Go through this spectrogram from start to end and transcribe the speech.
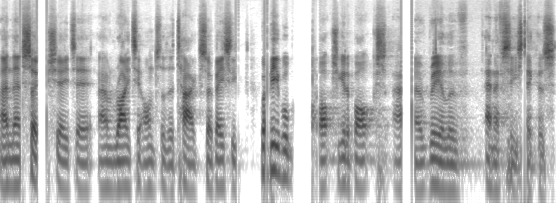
and then associate it and write it onto the tag. So basically, when people buy a box, you get a box and a reel of NFC stickers.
